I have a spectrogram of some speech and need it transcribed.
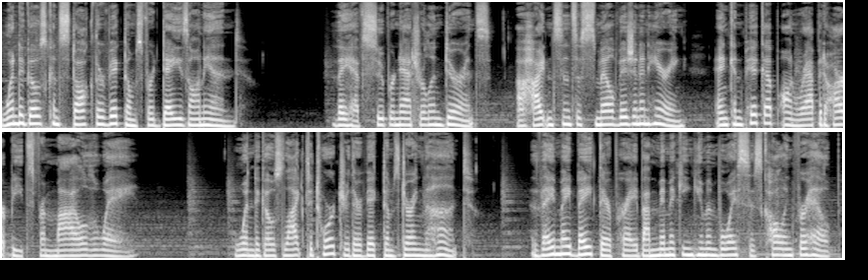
Wendigos can stalk their victims for days on end. They have supernatural endurance, a heightened sense of smell, vision, and hearing, and can pick up on rapid heartbeats from miles away. Wendigos like to torture their victims during the hunt. They may bait their prey by mimicking human voices calling for help.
